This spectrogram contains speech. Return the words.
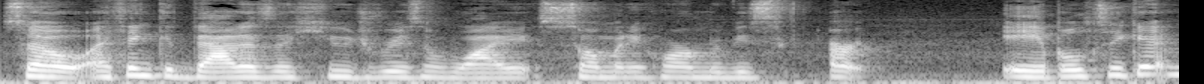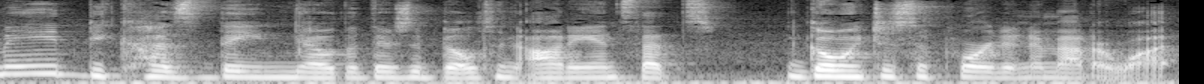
So I think that is a huge reason why so many horror movies are able to get made because they know that there's a built-in audience that's going to support it no matter what.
